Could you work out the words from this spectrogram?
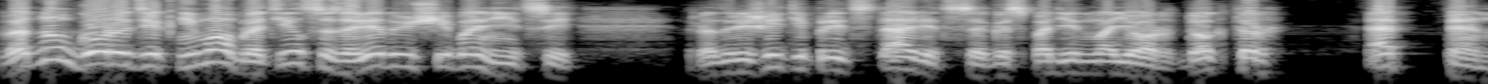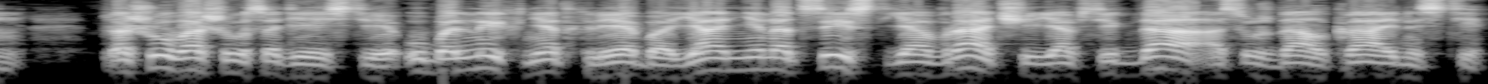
В одном городе к нему обратился заведующий больницей. «Разрешите представиться, господин майор, доктор Эппен. Прошу вашего содействия. У больных нет хлеба. Я не нацист, я врач, и я всегда осуждал крайности».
